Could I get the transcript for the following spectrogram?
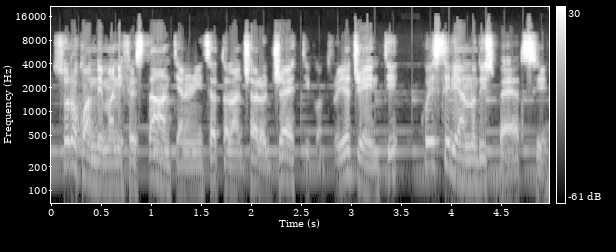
Solo quando i manifestanti hanno iniziato a lanciare oggetti contro gli agenti, questi li hanno dispersi.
